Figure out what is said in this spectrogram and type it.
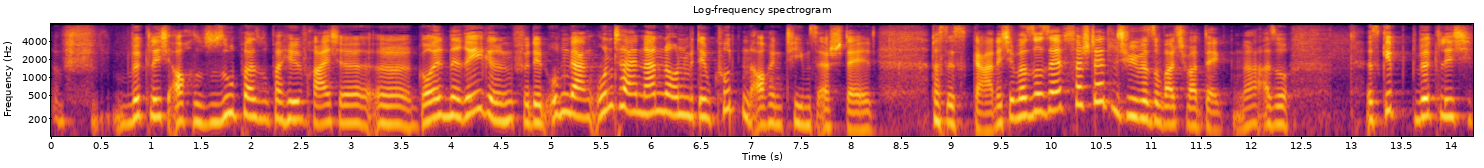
wirklich auch super, super hilfreiche äh, goldene Regeln für den Umgang untereinander und mit dem Kunden auch in Teams erstellt. Das ist gar nicht immer so selbstverständlich, wie wir so manchmal denken. Ne? Also es gibt wirklich,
